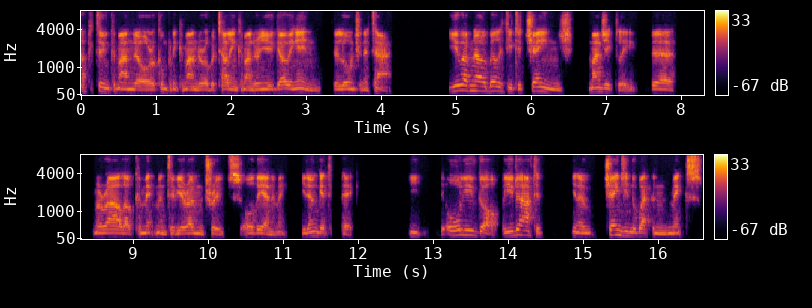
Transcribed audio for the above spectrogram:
a platoon commander or a company commander or battalion commander and you're going in to launch an attack, you have no ability to change magically the morale or commitment of your own troops or the enemy. You don't get to pick. You, all you've got, you don't have to you know, changing the weapon mix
